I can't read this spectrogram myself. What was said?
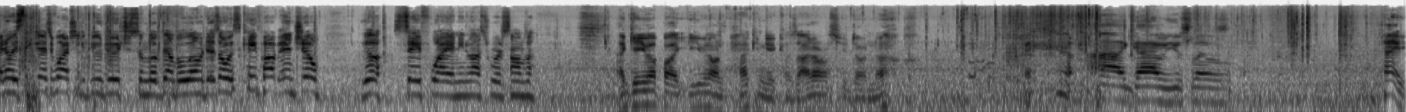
Anyways, thank you guys for watching. If you enjoyed, show some love down below. And as always, K-pop and chill the safe way. Any last words, Hamza? I gave up like, even on packing it because I honestly don't know. ah, God, I'm useless. Hey,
